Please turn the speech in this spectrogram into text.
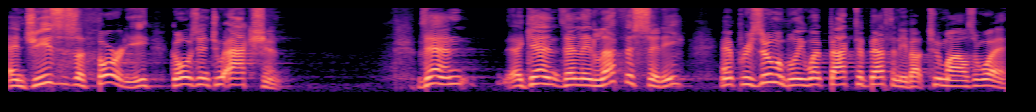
and Jesus' authority goes into action. Then, again, then they left the city and presumably went back to Bethany, about two miles away.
